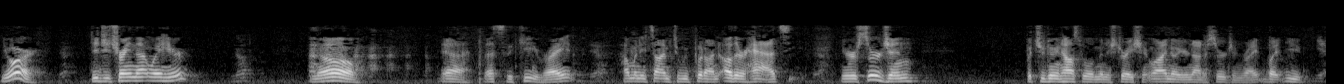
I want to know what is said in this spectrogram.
You are. Yeah. Did you train that way here? No. No. Yeah, that's the key, right? Yeah. How many times do we put on other hats? You're a surgeon, but you're doing hospital administration. Well, I know you're not a surgeon, right? But you, Yeah,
